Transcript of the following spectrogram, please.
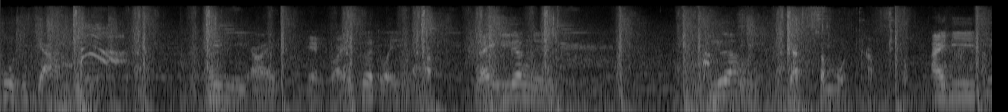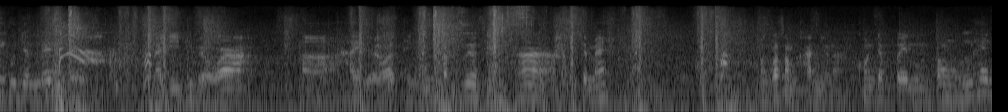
พูดทุกอย่างเลยไม่มีอะไรเก็บไว้เพื่อตัวเองนะครับ และอีกเรื่องหนึ่งเรื่องยัดสมุดครับ ID ที่คุณจะเล่นเนี่ย ID ที่แบบว่าอ่าให้แบบว่าถึงสักเวลสี่ห้าใช่ไหมมันก็สำคัญอยู่นะ คนจำเป็นต้องเล่น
